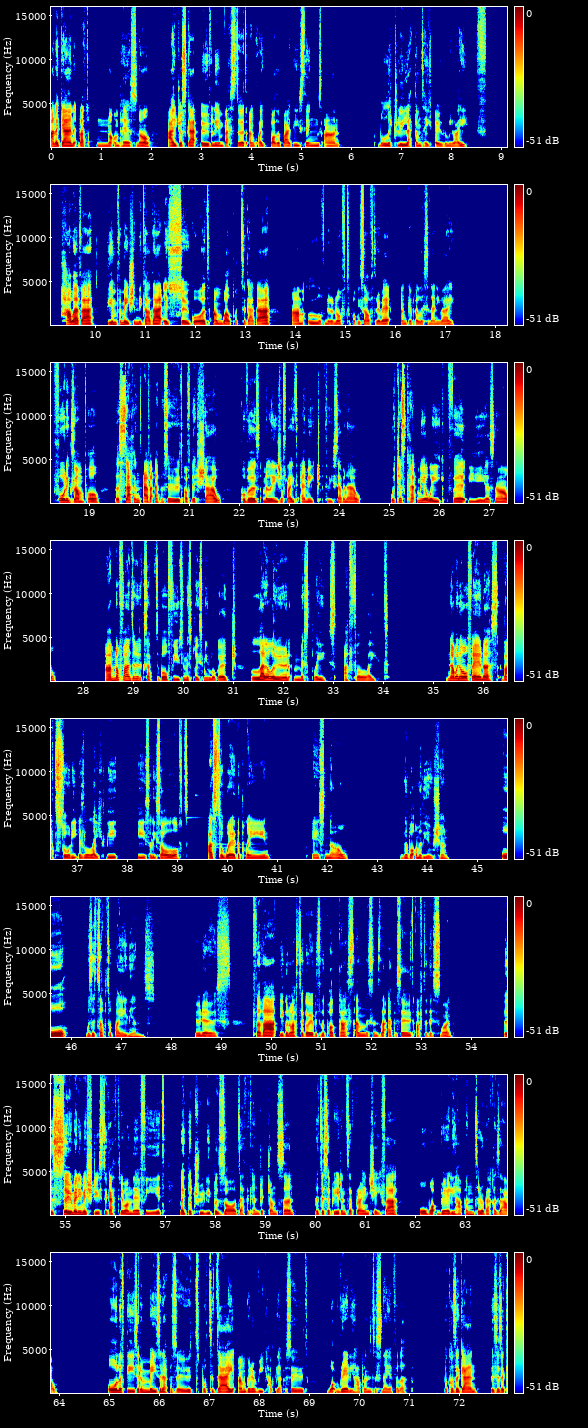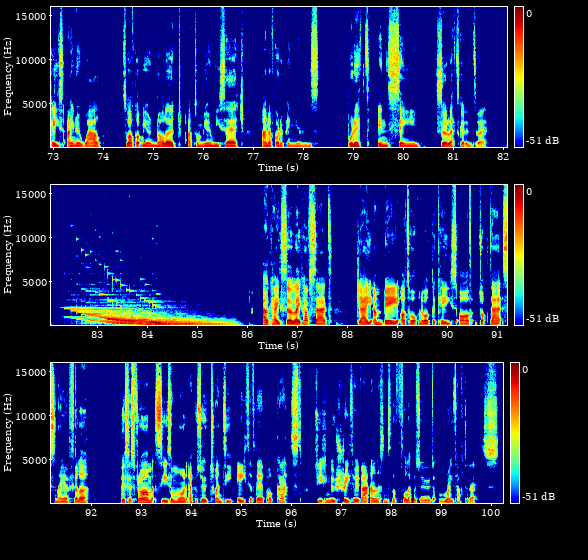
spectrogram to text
And again, that's not impersonal. I just get overly invested and quite bothered by these things and will literally let them take over my life. However, the information they gather is so good and well put together. I'm loving it enough to put myself through it and give it a listen anyway. For example, the second ever episode of this show covers Malaysia Flight MH370, which has kept me awake for years now. I'm not finding it acceptable for you to misplace me luggage, let alone misplace a flight. Now, in all fairness, that story is likely easily solved as to where the plane is now the bottom of the ocean. Or was it zapped up by aliens? Who knows? For that, you're going to have to go over to the podcast and listen to that episode after this one. There's so many mysteries to get through on their feed like the truly bizarre death of Kendrick Johnson, the disappearance of Brian Shaffer, or what really happened to Rebecca Zahau. All of these are amazing episodes, but today I'm going to recap the episode What Really Happened to Sneha Philip. Because again, this is a case I know well, so I've got my own knowledge, I've done my own research, and I've got opinions. But it's insane, so let's get into it. Okay, so like I've said, Jay and Bea are talking about the case of Dr. Sneha Philip. This is from season one, episode 28 of their podcast. So you can go straight over and listen to the full episode right after this.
